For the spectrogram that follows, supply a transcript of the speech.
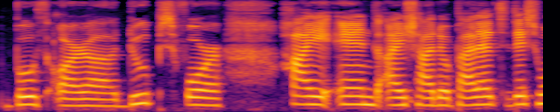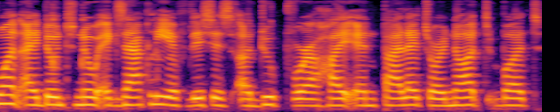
both are uh, dupes for high-end eyeshadow palettes. This one I don't know exactly if this is a dupe for a high-end palette or not, but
